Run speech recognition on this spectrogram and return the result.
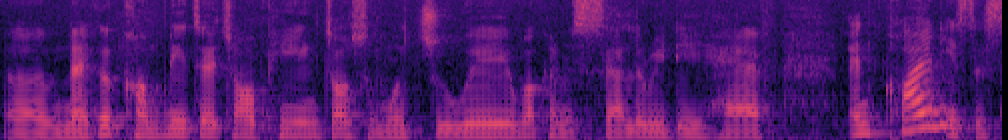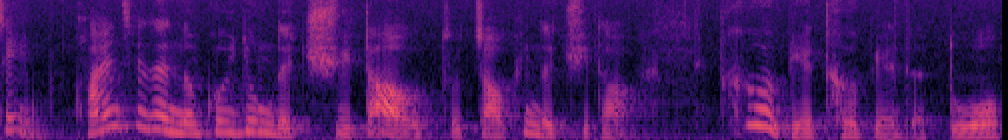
呃，哪个 company 在招聘，招什么职位，what kind of salary they have, and client is the same. Client 现在能够用的渠道，就招聘的渠道，特别特别的多，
